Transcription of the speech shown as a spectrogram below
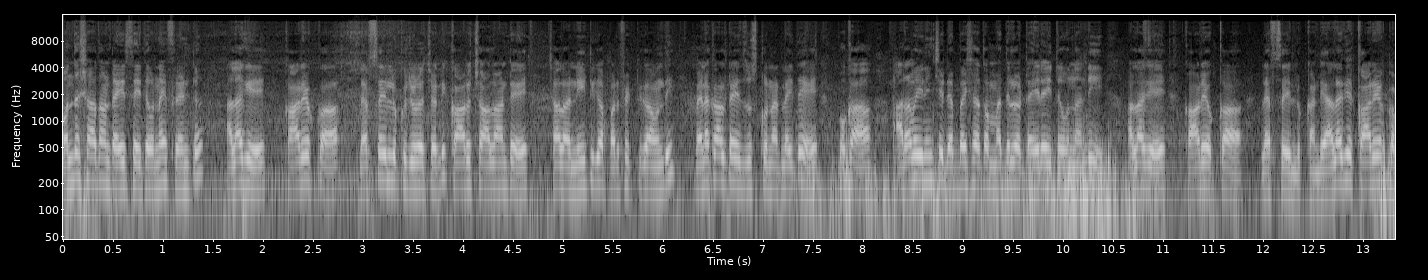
వంద శాతం టైర్స్ అయితే ఉన్నాయి ఫ్రంట్. అలాగే కార్ యొక్క లెఫ్ట్ సైడ్ లుక్ చూడొచ్చండి. కారు చాలా అంటే చాలా నీట్గా పర్ఫెక్ట్గా ఉంది. వెనకాల టైర్ చూసుకున్నట్లయితే ఒక అరవై నుంచి డెబ్బై శాతం మధ్యలో టైర్ అయితే ఉందండి. అలాగే కారు యొక్క లెఫ్ట్ సైడ్ లుక్ అండి. అలాగే కారు యొక్క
